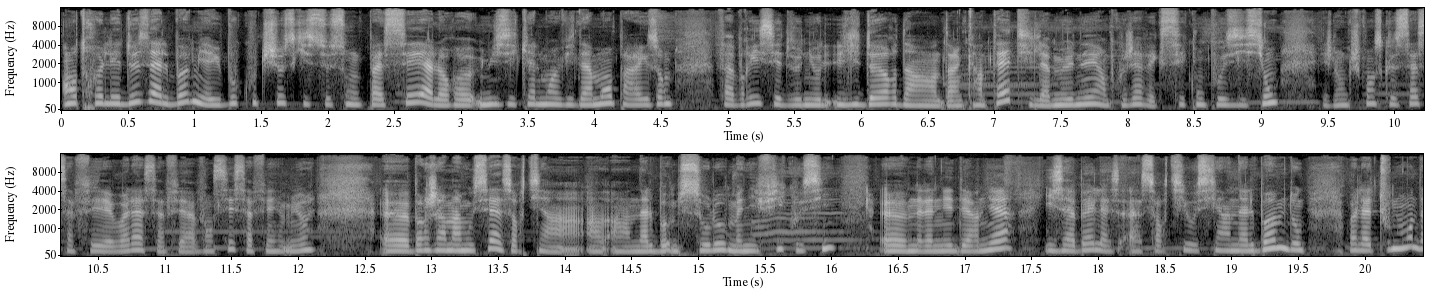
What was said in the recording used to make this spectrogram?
entre les deux albums, il y a eu beaucoup de choses qui se sont passées. Alors, euh, musicalement, évidemment, par exemple, Fabrice est devenu leader d'un quintet. Il a mené un projet avec ses compositions. Et donc, je pense que ça, ça fait, voilà, ça fait avancer, ça fait mûrir. Euh, Benjamin Mousset a sorti un, album solo magnifique aussi l'année dernière. Isabelle a, a sorti aussi un album. Donc, voilà, tout le monde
